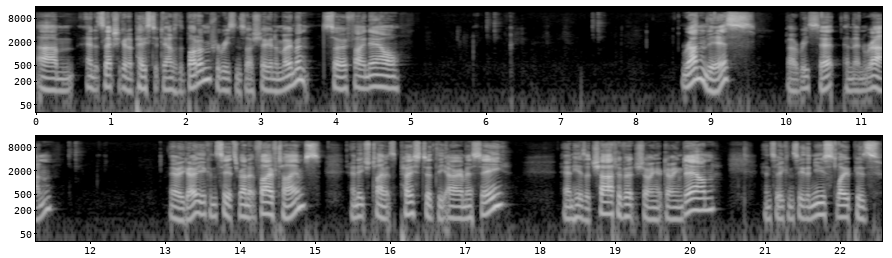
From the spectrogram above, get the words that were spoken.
Um, and it's actually going to paste it down to the bottom for reasons I'll show you in a moment. So if I now run this, uh, reset and then run, there we go, you can see it's run it five times and each time it's posted the RMSE and here's a chart of it showing it going down. And so you can see the new slope is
